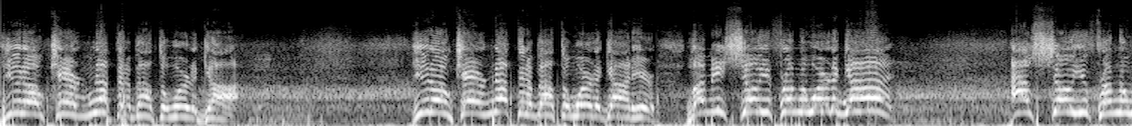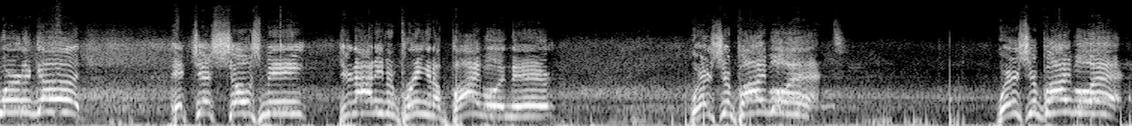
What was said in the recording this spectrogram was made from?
You don't care nothing about the Word of God. You don't care nothing about the Word of God here. Let me show you from the Word of God. I'll show you from the Word of God. It just shows me you're not even bringing a Bible in there. Where's your Bible at? Where's your Bible at?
